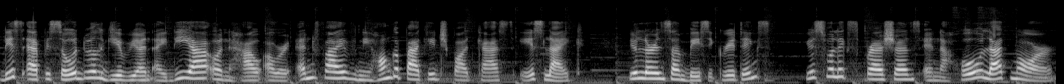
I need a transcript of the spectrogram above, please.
This episode will give you an idea on how our N5 Nihongo Package podcast is like. You'll learn some basic greetings, useful expressions, and a whole lot more.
